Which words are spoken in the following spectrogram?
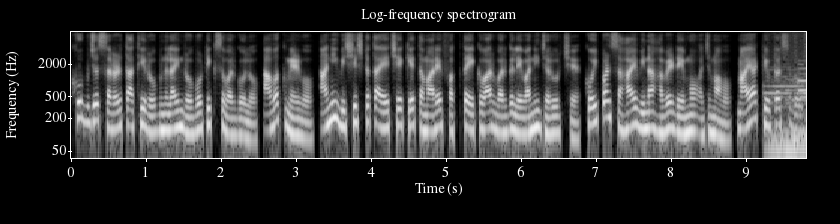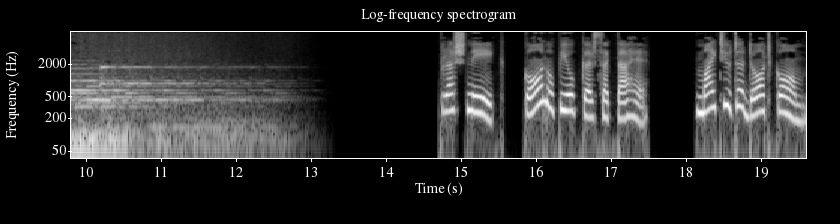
ખૂબ જ સરળતાથી ઓનલાઈન રોબોટિક્સ વર્ગો લો. આવક મેળવો. આની વિશિષ્ટતા એ છે કે તમારે ફક્ત એકવાર વર્ગ લેવાની જરૂર છે. કોઈ પણ સહાય વિના હવે ડેમો અજમાવો. માયા ટ્યુટર્સ પ્રશ્ન એક. कौन उपयोग कर सकता है? कॉम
